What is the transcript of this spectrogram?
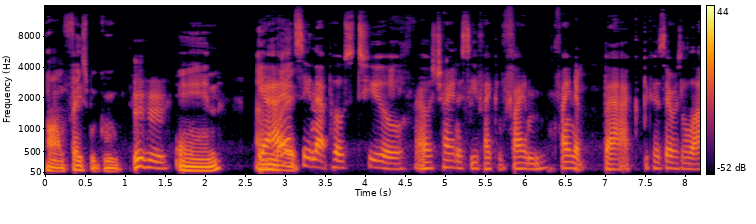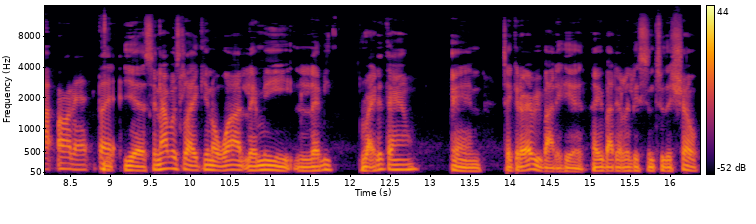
um, Facebook group, hmm and I'm Yeah, I like, had seen that post too. I was trying to see if I could find find back because there was a lot on it. But yes, and I was like, you know what? Let me let me write it down and take it to everybody here. Everybody that listen to the show.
